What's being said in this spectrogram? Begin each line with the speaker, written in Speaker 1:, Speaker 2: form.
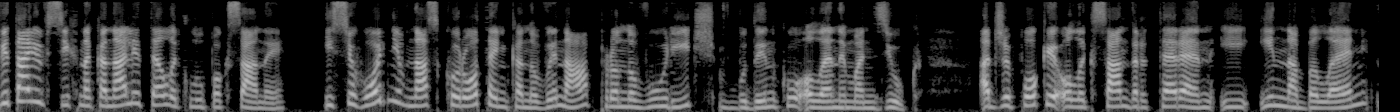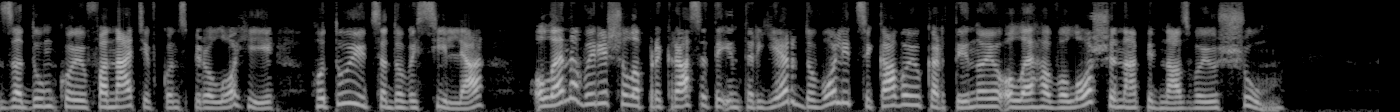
Speaker 1: Вітаю всіх на каналі Телеклуб Оксани. І сьогодні в нас коротенька новина про нову річ в будинку Олени Мандзюк. Адже поки Олександр Терен і Інна Белень, за думкою фанатів конспірології, готуються до весілля, Олена вирішила прикрасити інтер'єр доволі цікавою картиною Олега Волошина під назвою Шум.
